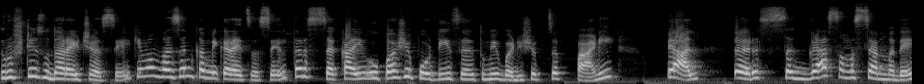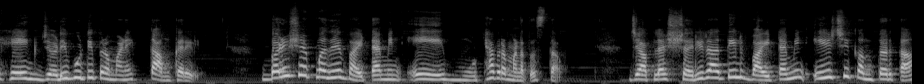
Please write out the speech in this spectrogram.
दृष्टी सुधारायची असेल किंवा वजन कमी करायचं असेल तर सकाळी उपाशी पोटी जर तुम्ही बडीशेपचं पाणी प्याल तर सगळ्या समस्यांमध्ये हे एक जडीबुटीप्रमाणे काम करेल. बडीशेपमध्ये व्हायटॅमिन ए मोठ्या प्रमाणात असतं जे आपल्या शरीरातील व्हायटॅमिन एची कमतरता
